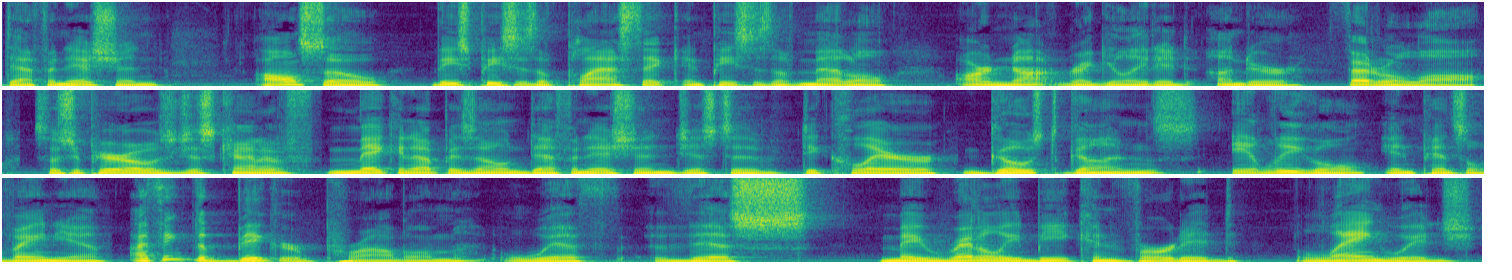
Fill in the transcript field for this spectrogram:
definition. Also, these pieces of plastic and pieces of metal are not regulated under federal law. So Shapiro is just kind of making up his own definition just to declare ghost guns illegal in Pennsylvania. I think the bigger problem with this may readily be converted language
